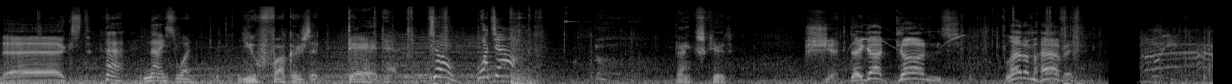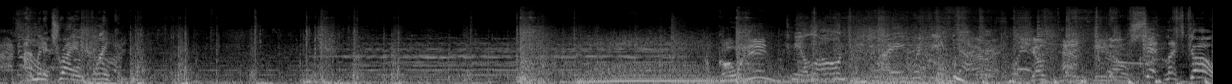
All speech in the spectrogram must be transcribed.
Next. Ha, nice one. You fuckers are dead. Joe, watch out! Thanks, kid. Shit, they got guns! Let them have it! I'm gonna try and flank him. Showtime, Vito. Shit, let's go!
